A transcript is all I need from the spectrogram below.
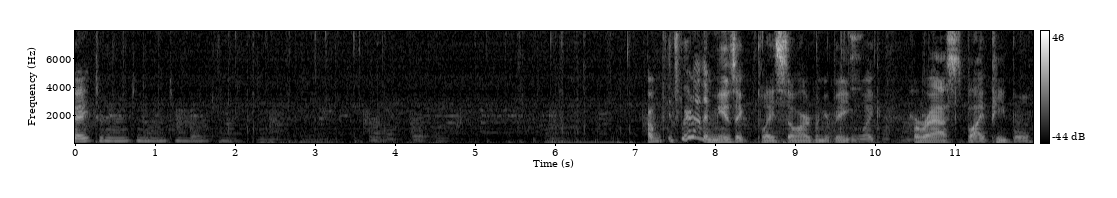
Okay, turn around, turn around, turn around, turn around. it's weird how the music plays so hard when you're being, like, harassed by people.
